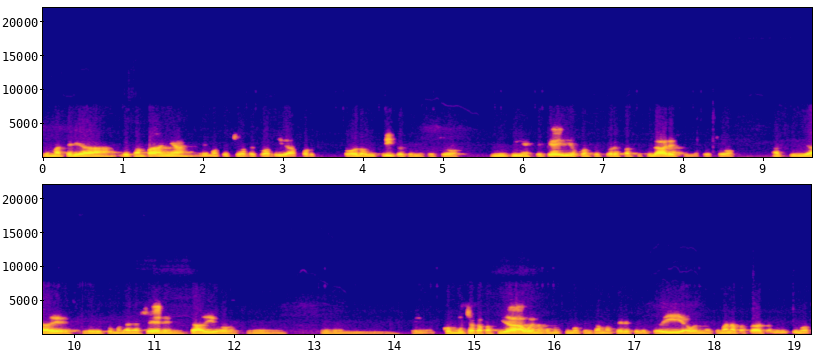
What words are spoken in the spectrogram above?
y en materia de campaña. Hemos hecho recorridas por todos los distritos, hemos hecho mitines pequeños con sectores particulares, hemos hecho actividades eh, como la de ayer en estadios eh, eh, con mucha capacidad, bueno, como hicimos en Camaceres el otro día, bueno, la semana pasada también hicimos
